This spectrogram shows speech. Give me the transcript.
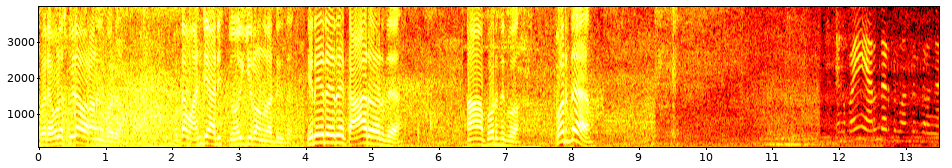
இவர் எவ்வளோ ஸ்பீடாக வரானுங்க பாரு விட்டா வண்டி அடிச்சு நோக்கிடுவாங்களாட்டுக்குது இரு இரு இரு கார் வருது. ஆ பொறுத்து இப்போ பொறுத்து. எங்க பையன் இறந்த இடத்துக்கு வந்திருக்கிறோங்க.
